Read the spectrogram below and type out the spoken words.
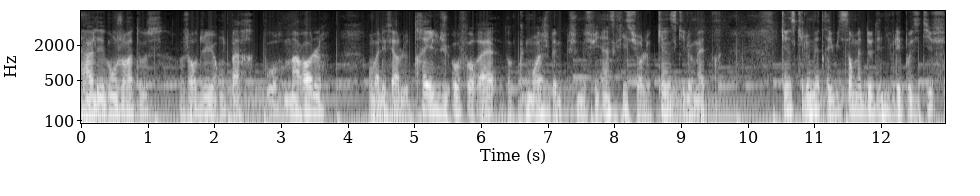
Allez, bonjour à tous. Aujourd'hui, on part pour Marolles. On va aller faire le trail du Haut-Forêt. Donc, moi, je, me suis inscrit sur le 15 km. 15 km et 800 mètres de dénivelé positif.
